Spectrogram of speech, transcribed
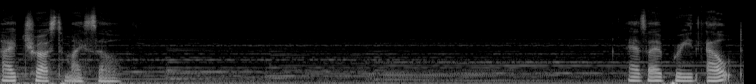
I trust myself. As I breathe out,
